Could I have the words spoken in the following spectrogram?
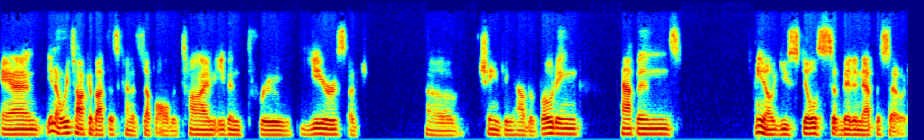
And, you know, we talk about this kind of stuff all the time, even through years of, of changing how the voting happens. You know, you still submit an episode.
